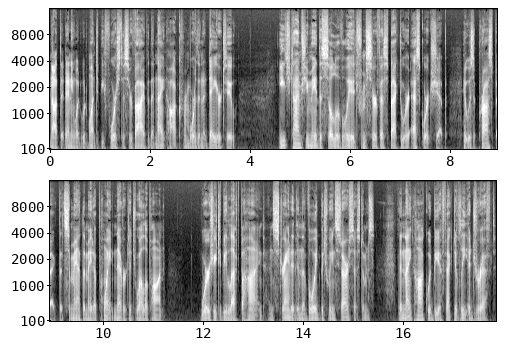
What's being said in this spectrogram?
Not that anyone would want to be forced to survive in the Nighthawk for more than a day or two. Each time she made the solo voyage from surface back to her escort ship, it was a prospect that Samantha made a point never to dwell upon. Were she to be left behind and stranded in the void between star systems, the Nighthawk would be effectively adrift,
